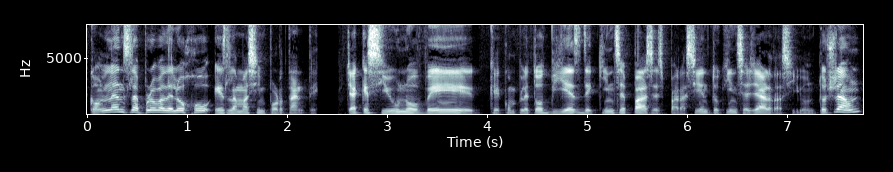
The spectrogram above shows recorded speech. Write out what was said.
Con Lance la prueba del ojo es la más importante, ya que si uno ve que completó 10 de 15 pases para 115 yardas y un touchdown,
